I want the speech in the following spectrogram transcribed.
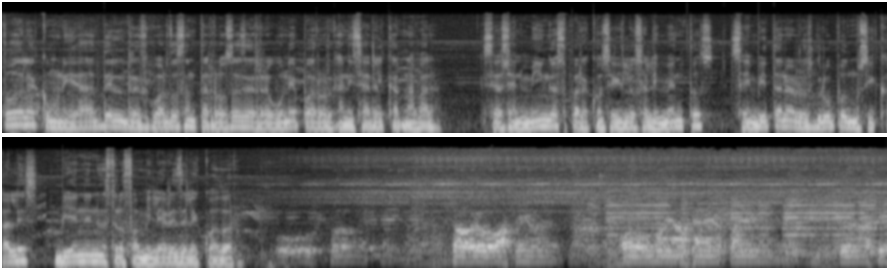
Toda la comunidad del resguardo Santa Rosa se reúne para organizar el carnaval. Se hacen mingas para conseguir los alimentos, se invitan a los grupos musicales, vienen nuestros familiares del Ecuador. Om jag är kunna se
